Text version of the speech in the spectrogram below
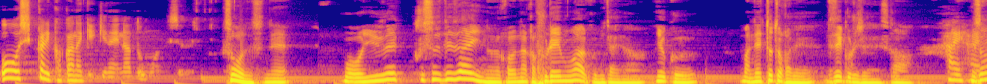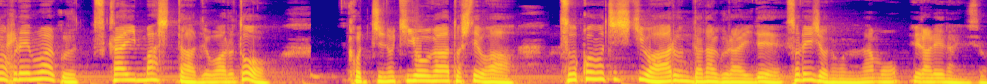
をしっかり書かなきゃいけないなと思うんですよね。そうですね。もう UX デザインのなんかフレームワークみたいなよく、まあ、ネットとかで出てくるじゃないですか。はいはい、はい、でそのフレームワーク使いましたで終わるとこっちの企業側としてはそこの知識はあるんだなぐらいでそれ以上のものは何も得られないんですよ。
